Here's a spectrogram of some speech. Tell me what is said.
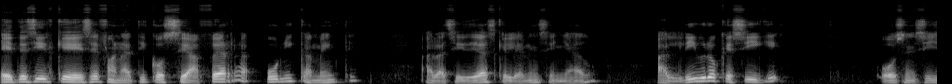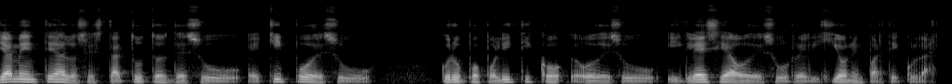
Es decir, que ese fanático se aferra únicamente a las ideas que le han enseñado, al libro que sigue o sencillamente a los estatutos de su equipo, de su grupo político o de su iglesia o de su religión en particular.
